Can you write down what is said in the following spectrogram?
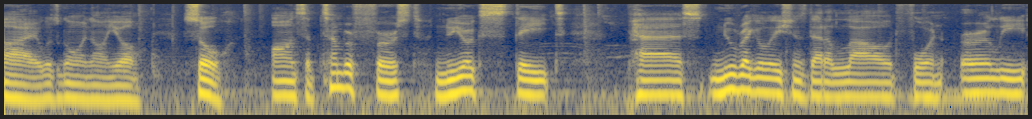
Alright, what's going on, y'all? So, on September 1st, New York State passed new regulations that allowed for an early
